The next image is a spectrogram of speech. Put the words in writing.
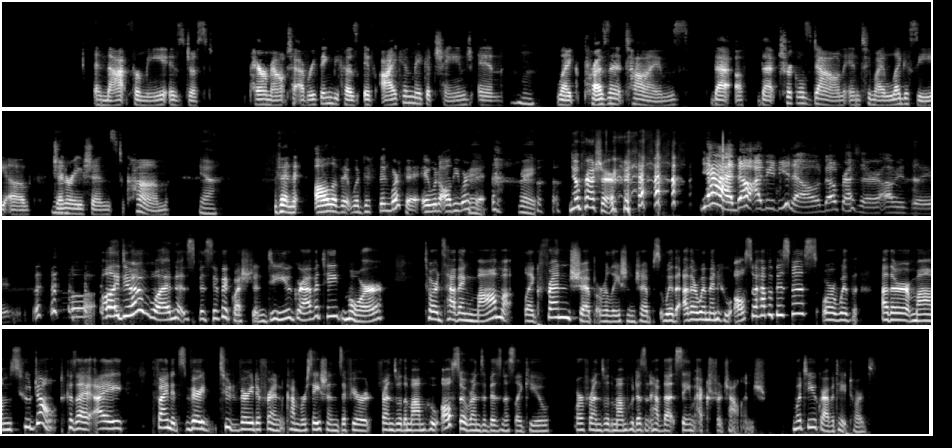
and that for me is just paramount to everything because if I can make a change in Mhm. like present times that uh, that trickles down into my legacy of Yeah. generations to come, Yeah. then all of it would have been worth it. It would all be worth Right. it. Right. No pressure. Yeah, no, I mean, you know, no pressure, obviously. well, I do have one specific question. Do you gravitate more towards having mom like friendship relationships with other women who also have a business or with other moms who don't? Because I, I find it's very two very different conversations if you're friends with a mom who also runs a business like you or friends with a mom who doesn't have that same extra challenge. What do you gravitate towards?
